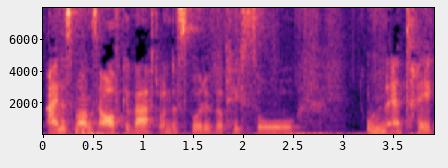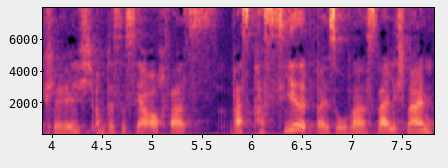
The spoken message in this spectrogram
eines Morgens aufgewacht und es wurde wirklich so unerträglich. Und das ist ja auch was, was passiert bei sowas. Weil ich meine,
